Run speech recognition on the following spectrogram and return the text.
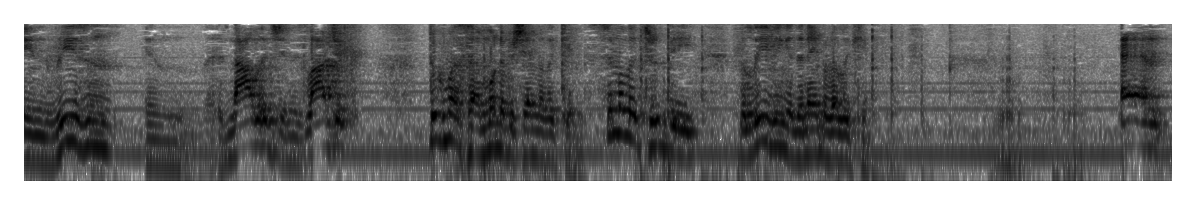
in reason, in knowledge, in his logic. Dugmas ha'amuna b'shem Elikim. Similar to the believing in the name of Elikim. And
